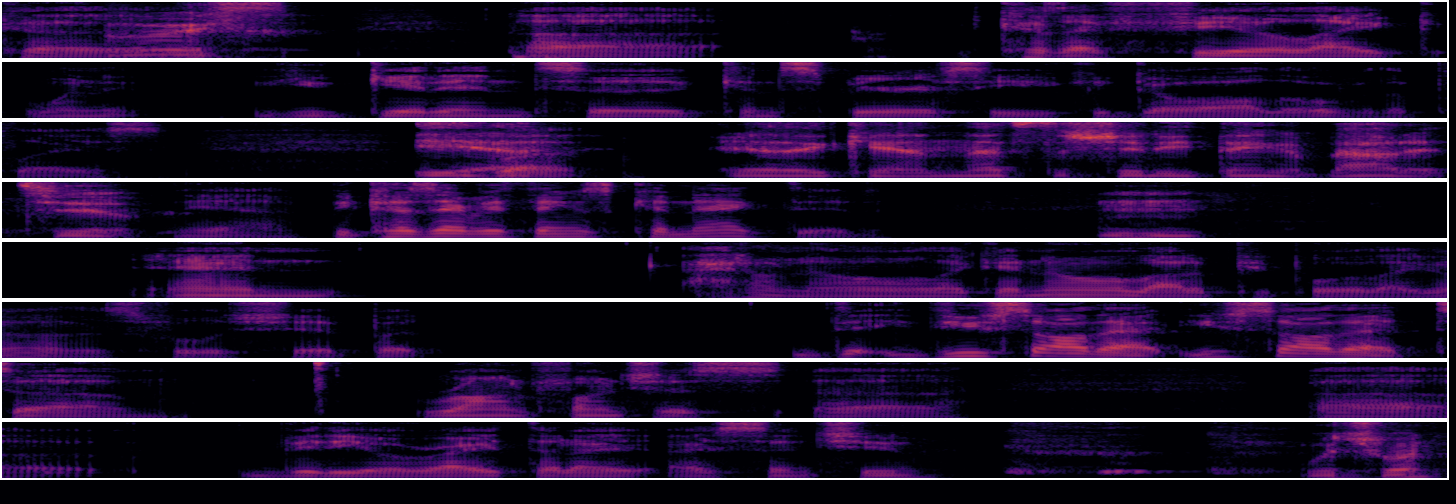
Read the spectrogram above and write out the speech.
cause uh, cause I feel like when you get into conspiracy, you could go all over the place. Yeah, But yeah, they can. That's the shitty thing about it too. yeah, because everything's connected. hmm and I don't know. Like I know a lot of people are like, "Oh, that's full of shit," but th- you saw that you saw that um, Ron Funches uh, uh, video, right? That I, I sent you. Which one?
